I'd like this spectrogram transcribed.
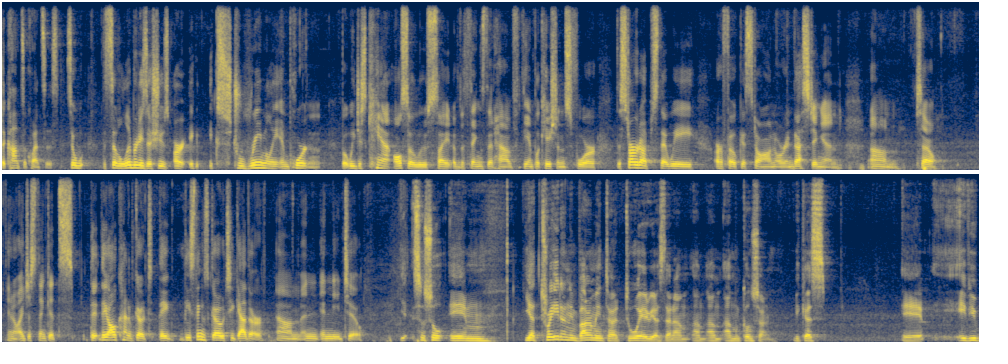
the consequences. So the civil liberties issues are e extremely important, but we just can't also lose sight of the things that have the implications for the startups that we are focused on or investing in. Um, so, you know, I just think it's, they, they all kind of go, to, they, these things go together um, and, and, need to. Yeah, so, so um, yeah, trade and environment are two areas that I'm, I'm, I'm, I'm concerned because uh, if you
